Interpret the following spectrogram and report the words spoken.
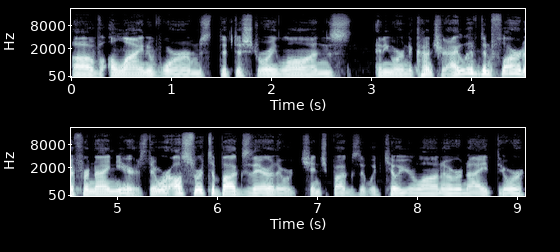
of a line of worms that destroy lawns anywhere in the country. I lived in Florida for nine years. There were all sorts of bugs there. There were chinch bugs that would kill your lawn overnight. There were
